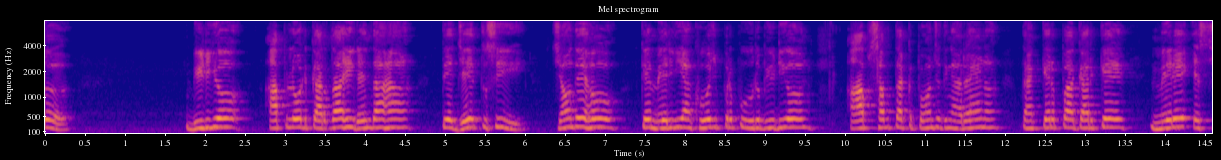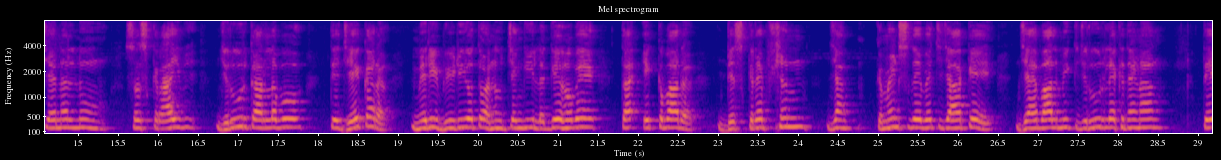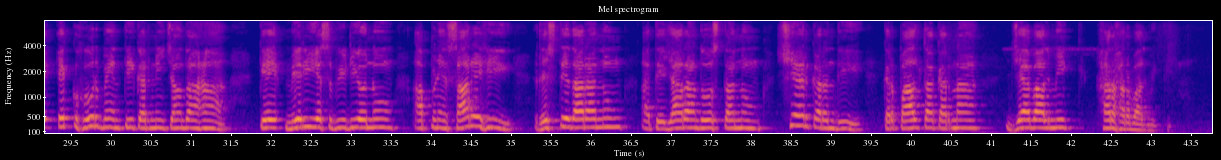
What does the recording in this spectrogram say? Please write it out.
ਵੀਡੀਓ ਅਪਲੋਡ ਕਰਦਾ ਹੀ ਰਹਿੰਦਾ ਹਾਂ ਤੇ ਜੇ ਤੁਸੀਂ ਚਾਹੁੰਦੇ ਹੋ ਕਿ ਮੇਰੀਆਂ ਖੋਜ ਭਰਪੂਰ ਵੀਡੀਓ ਆਪ ਸਭ ਤੱਕ ਪਹੁੰਚਦੀਆਂ ਰਹਿਣ ਤਾਂ ਕਿਰਪਾ ਕਰਕੇ ਮੇਰੇ ਇਸ ਚੈਨਲ ਨੂੰ ਸਬਸਕ੍ਰਾਈਬ ਜ਼ਰੂਰ ਕਰ ਲਵੋ ਤੇ ਜੇਕਰ ਮੇਰੀ ਵੀਡੀਓ ਤੁਹਾਨੂੰ ਚੰਗੀ ਲੱਗੇ ਹੋਵੇ ਤਾਂ ਇੱਕ ਵਾਰ ਡਿਸਕ੍ਰਿਪਸ਼ਨ ਜਾਂ ਕਮੈਂਟਸ ਦੇ ਵਿੱਚ ਜਾ ਕੇ ਜੈ ਵਾਲਮੀਕ ਜ਼ਰੂਰ ਲਿਖ ਦੇਣਾ। ਤੇ ਇੱਕ ਹੋਰ ਬੇਨਤੀ ਕਰਨੀ ਚਾਹੁੰਦਾ ਹਾਂ ਕਿ ਮੇਰੀ ਇਸ ਵੀਡੀਓ ਨੂੰ ਆਪਣੇ ਸਾਰੇ ਹੀ ਰਿਸ਼ਤੇਦਾਰਾਂ ਨੂੰ ਅਤੇ ਯਾਰਾਂ ਦੋਸਤਾਂ ਨੂੰ ਸ਼ੇਅਰ ਕਰਨ ਦੀ ਕਿਰਪਾਲਤਾ ਕਰਨਾ। ਜੈ ਵਾਲਮੀਕ, ਹਰ ਹਰ ਵਾਲਮੀਕੀ।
